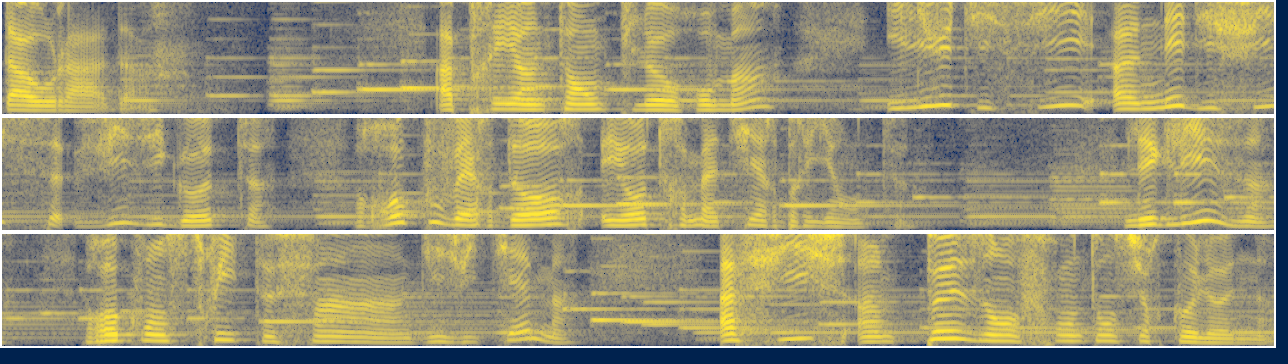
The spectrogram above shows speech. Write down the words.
Daurada. Après un temple romain, il y eut ici un édifice wisigothe recouvert d'or et autres matières brillantes. L'église, reconstruite fin 18e, affiche un pesant fronton sur colonne.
